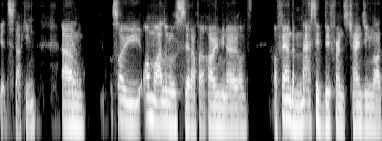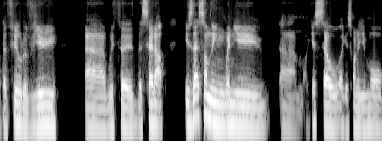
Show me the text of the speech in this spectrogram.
gets stuck in. Um, So on my little setup at home, you know, I've I've found a massive difference changing like the field of view uh, with the the setup. Is that something when you, um, I guess, sell I guess one of your more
